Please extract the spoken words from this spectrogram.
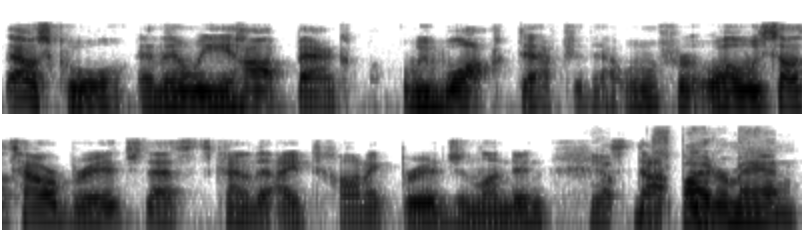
that was cool. And then we hopped back. We walked after that. We went for well. We saw the Tower Bridge. That's kind of the iconic bridge in London. yep. It's not- Spider Man.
